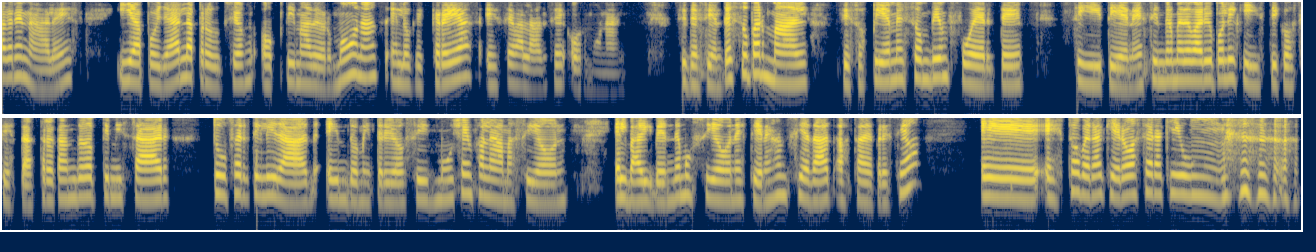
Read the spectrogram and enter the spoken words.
adrenales y apoyar la producción óptima de hormonas en lo que creas ese balance hormonal. Si te sientes súper mal, si esos PM son bien fuertes, si tienes síndrome de ovario poliquístico, si estás tratando de optimizar tu fertilidad, endometriosis, mucha inflamación, el vaivén de emociones, tienes ansiedad, hasta depresión. Eh, esto, ¿verdad? Quiero hacer aquí un,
